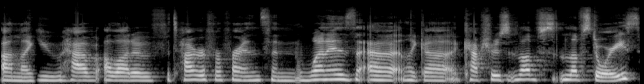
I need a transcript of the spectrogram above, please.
on like you have a lot of photographer friends and one is uh like uh captures love love stories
